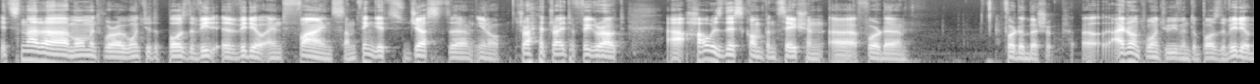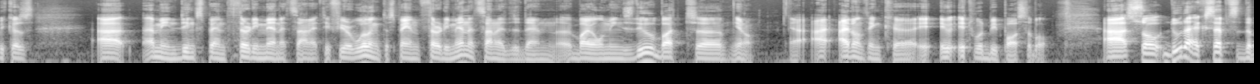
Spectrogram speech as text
it's not a moment where I want you to pause the vid uh, video and find something. It's just, uh, you know, try try to figure out uh, how is this compensation for the for the bishop. I don't want you even to pause the video because, I mean, Ding spent 30 minutes on it. If you're willing to spend 30 minutes on it, then by all means do. But, you know, I, I don't think uh, it, it would be possible. Uh, so Duda accepts the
